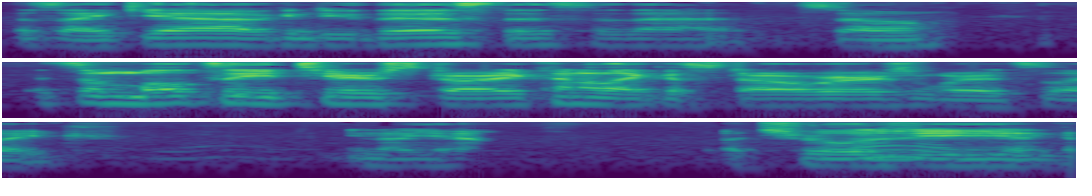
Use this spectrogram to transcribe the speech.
was like, yeah, we can do this, this, and that. So it's a multi-tier story, kind of like a Star Wars, where it's like, you know, you have a trilogy, and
